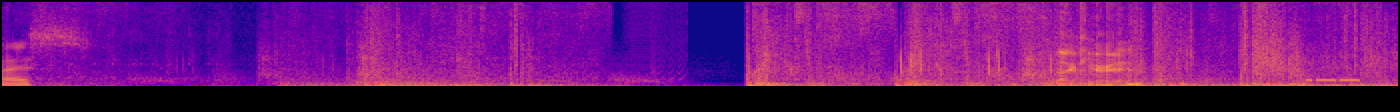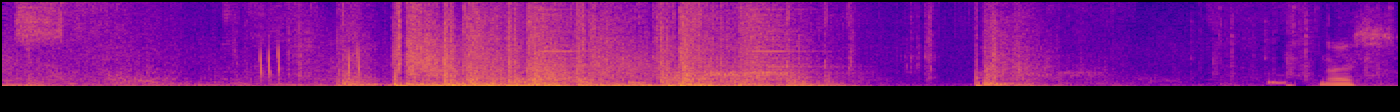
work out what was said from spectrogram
Nice. Back area. Eh? Nice.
